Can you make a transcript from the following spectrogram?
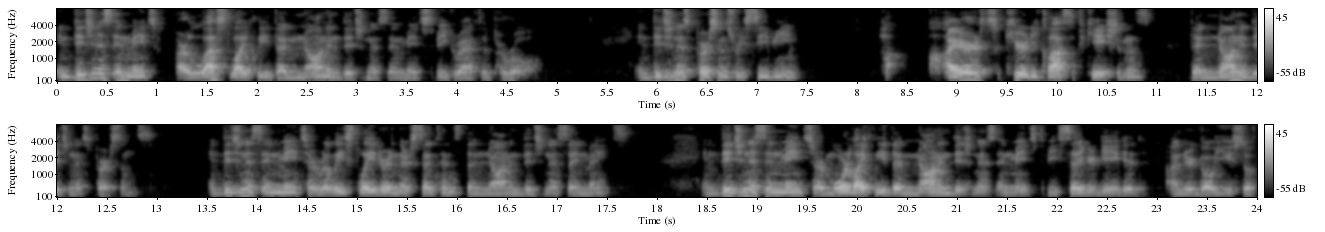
Indigenous inmates are less likely than non-indigenous inmates to be granted parole. Indigenous persons receiving higher security classifications than non-indigenous persons. Indigenous inmates are released later in their sentence than non-indigenous inmates. Indigenous inmates are more likely than non-Indigenous inmates to be segregated, undergo use of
